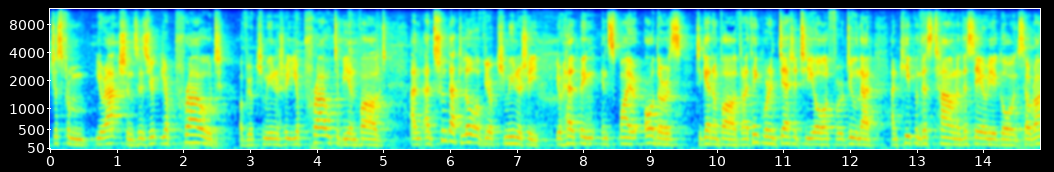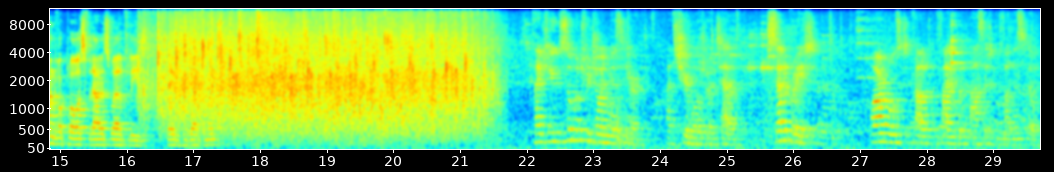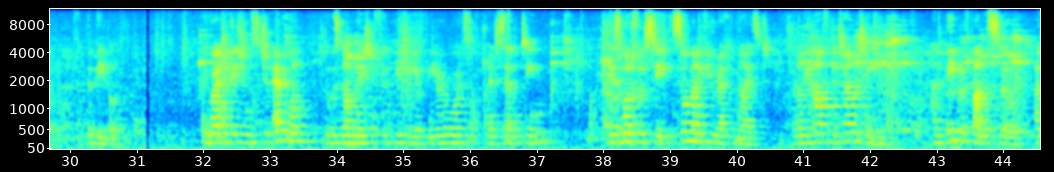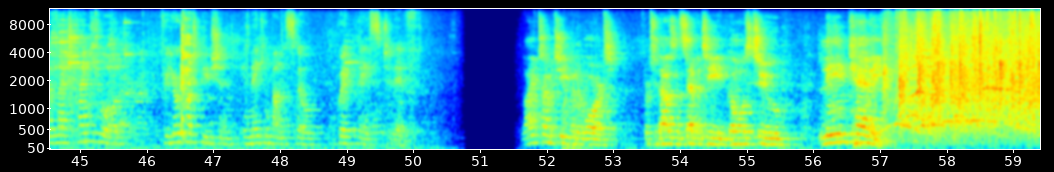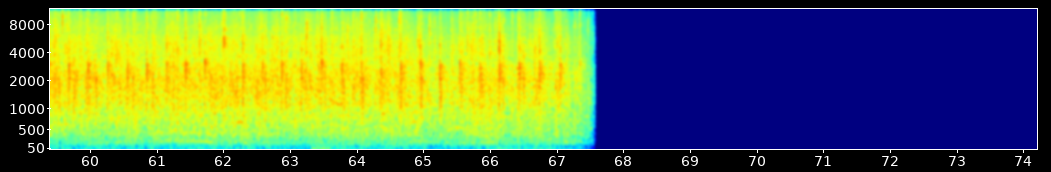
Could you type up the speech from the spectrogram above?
just from your actions, is you're, you're proud of your community, you're proud to be involved. And, and through that love of your community, you're helping inspire others to get involved. And I think we're indebted to you all for doing that and keeping this town and this area going. So, a round of applause for that as well, please, ladies and gentlemen. Thank you so much for joining us here at Shearwater Hotel to celebrate our most valuable asset in Ballinasloe, the people. Congratulations to everyone who was nominated for the People of the Year Awards 2017. It is wonderful to see so many of you recognised. And on behalf of the town team and the people of Ballinasloe, I would like to thank you all for your contribution in making Ballinasloe a great place to live. Lifetime Achievement Award for 2017 goes to Liam Kelly.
